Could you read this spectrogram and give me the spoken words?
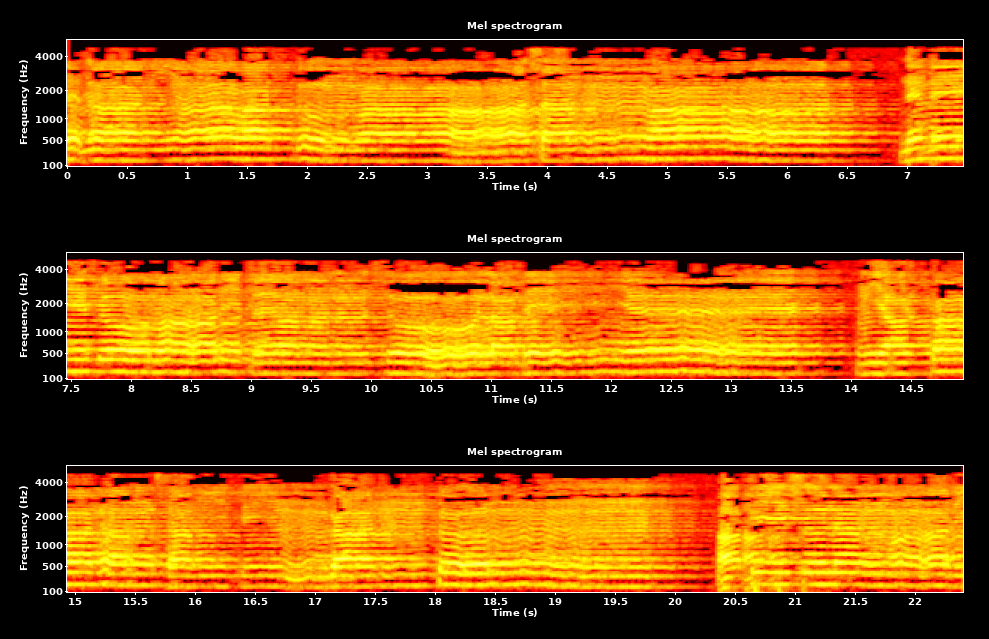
රාජධානියා වත්තුම් වාසං වා නමේසෝ මාරිත අමනුසෝ ලබෙය්‍ය යක්කානං සමිතින් ගන්තුම් අපි අපේසුනං මාරිසයමනුසා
